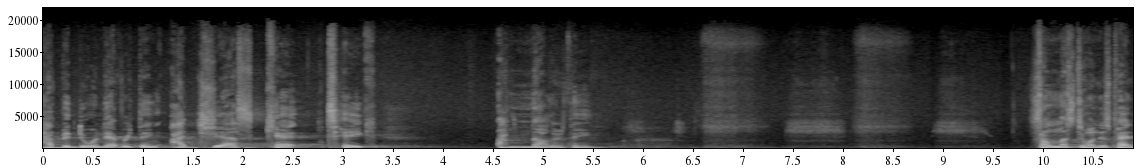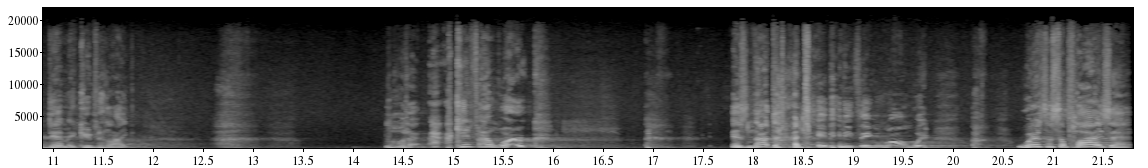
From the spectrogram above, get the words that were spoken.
I've been doing everything. I just can't take another thing. Some of us during this pandemic, you've been like, Lord, I, I can't find work. It's not that I did anything wrong. Where, where's the supplies at?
